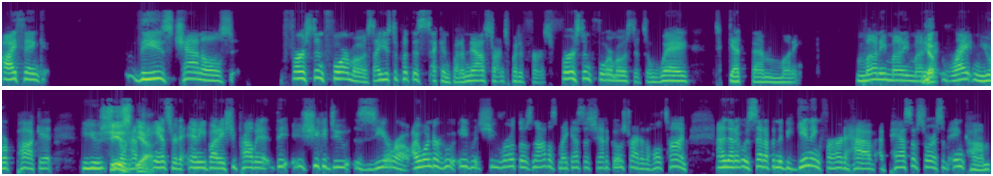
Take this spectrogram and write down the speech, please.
I think these channels first and foremost, I used to put this second, but I'm now starting to put it first. First and foremost, it's a way to get them money. Money, money, money yep. right in your pocket. You, you don't have yeah. to answer to anybody. She probably she could do zero. I wonder who even she wrote those novels. My guess is she had a ghostwriter the whole time, and that it was set up in the beginning for her to have a passive source of income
